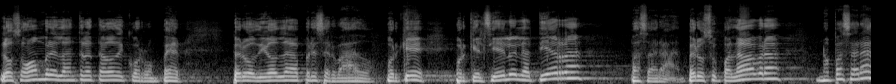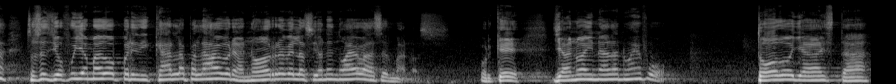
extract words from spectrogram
Los hombres la han tratado de corromper, pero Dios la ha preservado. ¿Por qué? Porque el cielo y la tierra pasarán, pero su palabra no pasará. Entonces yo fui llamado a predicar la palabra, no revelaciones nuevas, hermanos. Porque ya no hay nada nuevo. Todo ya está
